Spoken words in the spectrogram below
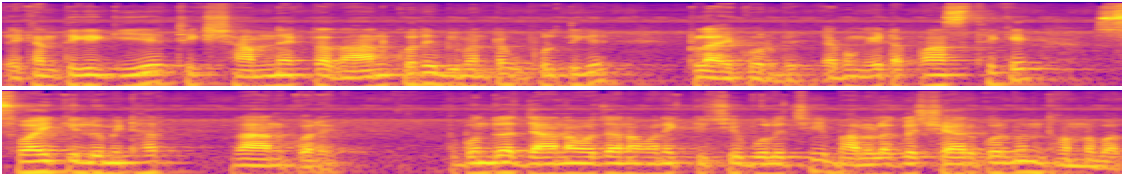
এখান থেকে গিয়ে ঠিক সামনে একটা রান করে বিমানটা উপর দিকে ফ্লাই করবে এবং এটা পাঁচ থেকে ছয় কিলোমিটার রান করে। তো বন্ধুরা, জানা অজানা অনেক কিছুই বলেছি। ভালো লাগলে শেয়ার করবেন। ধন্যবাদ।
